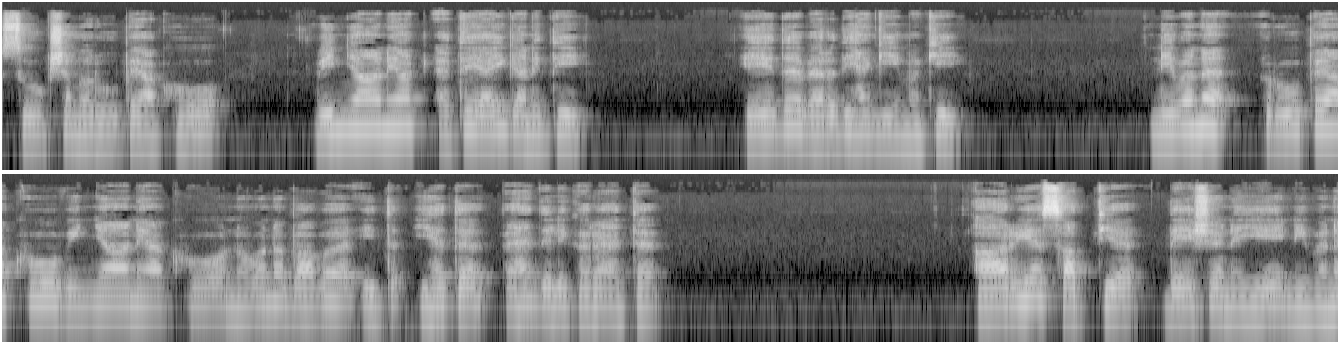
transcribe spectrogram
සූක්ෂම රූපයක් හෝ විඥානයක් ඇතේයි ගනිති. ඒද වැරදි හැඟීමකි. නිවන රූපයක් හෝ විඥානයක් හෝ නොවන බව ඉහත පැහැදිලි කර ඇත. ආර්ය සත්‍ය දේශනයේ නිවන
